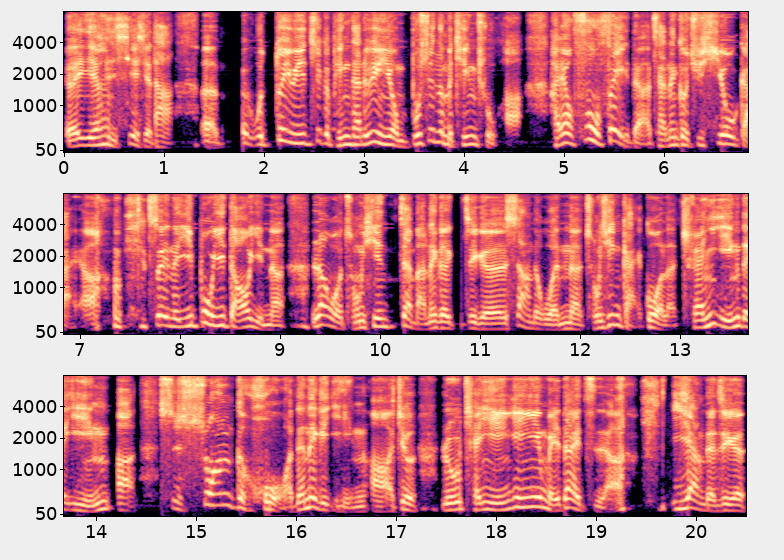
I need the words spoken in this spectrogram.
呃也很谢谢他。呃，我对于这个平台的运用不是那么清楚啊，还要付费的才能够去修改啊，所以呢一步一导引呢，让我重新再把那个这个上的文呢重新改过了。陈莹的莹啊是双个火的那个莹啊，就如陈莹英英美代子啊一样的这个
